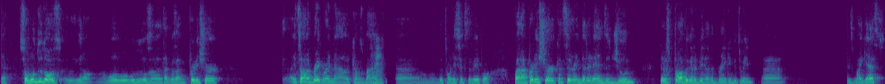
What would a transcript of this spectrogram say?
Yeah. So we'll do those. You know, we'll we'll, we'll do those another time because I'm pretty sure it's on a break right now. It comes back Mhm. uh, the 26th of April, but I'm pretty sure, considering that it ends in June, there's probably going to be another break in between. Uh, is my guess.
